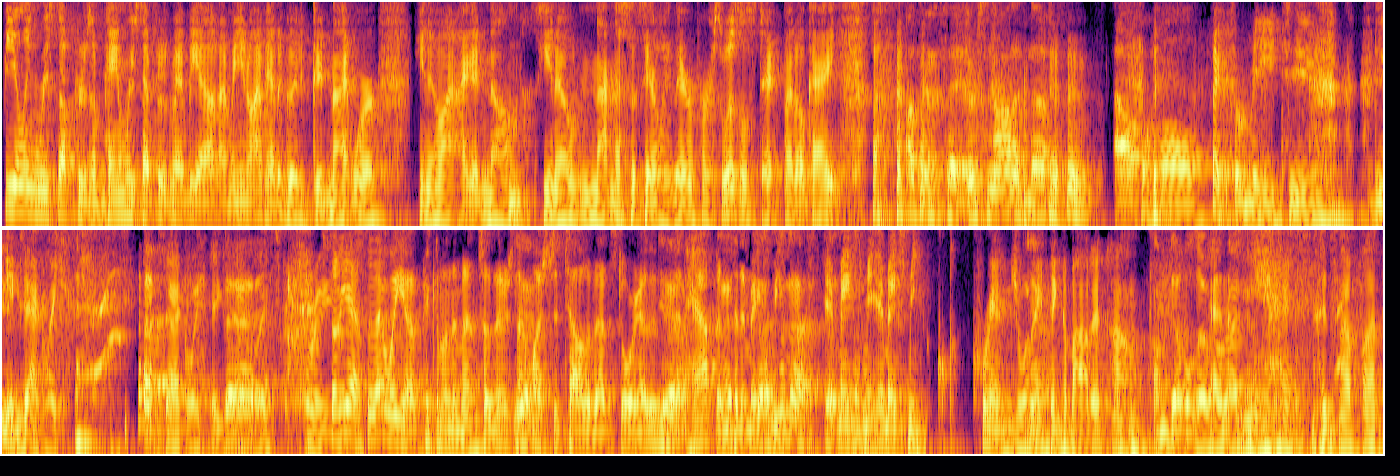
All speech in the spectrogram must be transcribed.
feeling receptors and pain receptors may be out. I mean, you know, I've had a good good night where, you know, I, I get numb. You know, not necessarily there for a swizzle stick, but okay. I was going to say there's not enough alcohol for me to do. Exactly. exactly. Exactly. That is crazy. So yeah, so that way, yeah, picking on the men. So there's not Yeah. much to tell to that story other than Yeah, that happens, and it makes me enough. it That's makes me it makes me cringe when I think about it. Um, I'm doubled over and, right now. yeah, it's it's not fun.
